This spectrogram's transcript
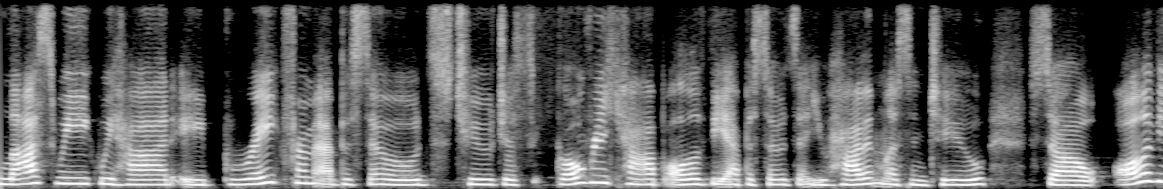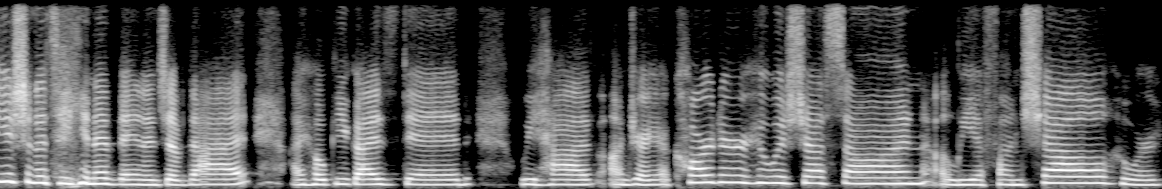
Last week, we had a break from episodes to just go recap all of the episodes that you haven't listened to. So, all of you should have taken advantage of that. I hope you guys did. We have Andrea Carter, who was just on, Aaliyah Funchell, who are,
